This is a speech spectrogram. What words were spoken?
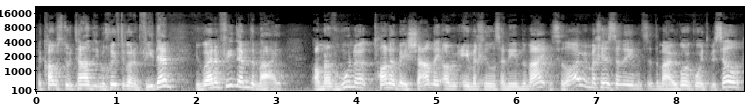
that comes through town that you have to go and feed them. You go ahead and feed them the mai. Amar Huna Tana Beishamay Amim E Mechilin Sanim Demai Misil Amim Mechilin Sanim Demai. We're going according to Misil.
